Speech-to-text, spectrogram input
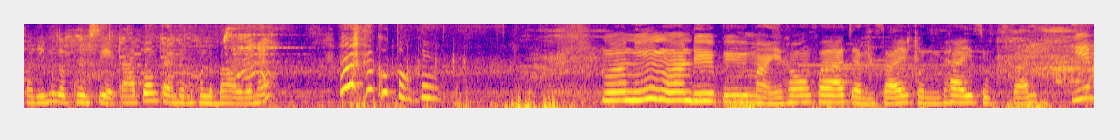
ตอนนี้มึงกับกูเสียการป้องกันกันเป็นคนละใบแล้วนะกูตกแน่งานนี้งานดีปีใหม่ท้องฟ้าแจ่มใสคนไทยสุขสันต์ยิ้ม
